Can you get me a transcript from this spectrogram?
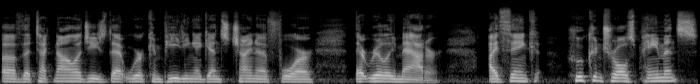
of the technologies that we're competing against China for that really matter. I think who controls payments,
